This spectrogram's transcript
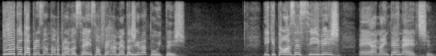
Tudo que eu estou apresentando para vocês são ferramentas gratuitas e que estão acessíveis é, na internet.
